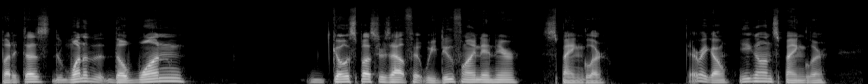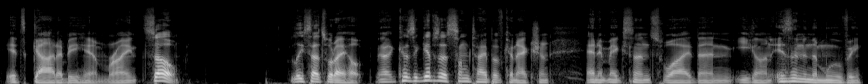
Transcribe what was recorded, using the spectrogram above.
but it does one of the, the one Ghostbusters outfit we do find in here, Spangler. There we go. Egon Spangler. It's got to be him, right? So, at least that's what I hope. Because uh, it gives us some type of connection, and it makes sense why then Egon isn't in the movie.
